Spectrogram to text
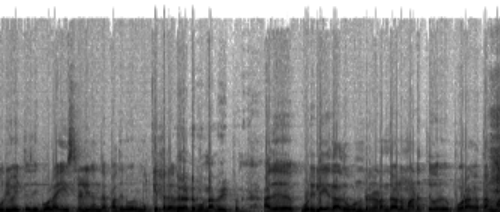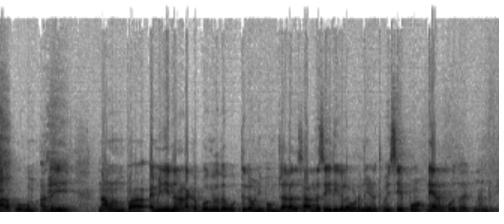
குறிவைத்ததை போல இஸ்ரேலின் அந்த பதினோரு முக்கிய தலைவர் ரெண்டு மூணு நாள் வெயிட் பண்ணுங்கள் அது ஊரில் ஏதாவது ஒன்று நடந்தாலும் அடுத்து ஒரு போராகத்தான் மாறப்போகும். அதை நாமளும் பா ஐ மீன் என்ன நடக்க போகுங்கிறத ஒத்து கவனிப்போம் சார் அது சார்ந்த செய்திகளை உடனே எடுத்து போய் சேர்ப்போம். நேரம் கொடுத்ததுக்கு நன்றி.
